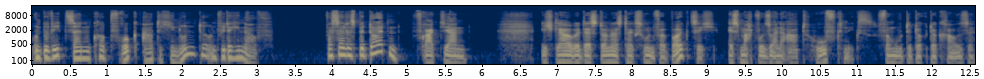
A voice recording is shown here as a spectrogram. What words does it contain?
und bewegt seinen Kopf ruckartig hinunter und wieder hinauf. Was soll das bedeuten? fragt Jan. Ich glaube, das Donnerstagshuhn verbeugt sich. Es macht wohl so eine Art Hofknicks, vermutet Dr. Krause.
